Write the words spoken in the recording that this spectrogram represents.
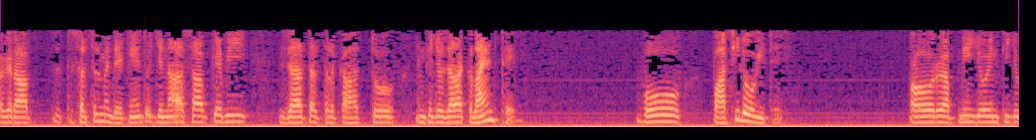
اگر آپ تسلسل میں دیکھیں تو جناز صاحب کے بھی زیادہ تر تلقات تو ان کے جو زیادہ کلائنٹ تھے، وہ پارسی لوگ ہی تھے۔ اور اپنی جو ان کی جو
